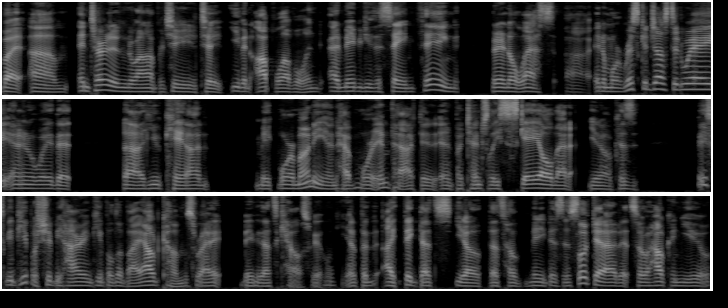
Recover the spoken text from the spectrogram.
But um and turn it into an opportunity to even up level and, and maybe do the same thing, but in a less uh, in a more risk adjusted way and in a way that uh, you can make more money and have more impact and, and potentially scale that, you know, because basically people should be hiring people to buy outcomes, right? Maybe that's callous way of looking at it, but I think that's, you know, that's how many businesses look at it. So how can you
